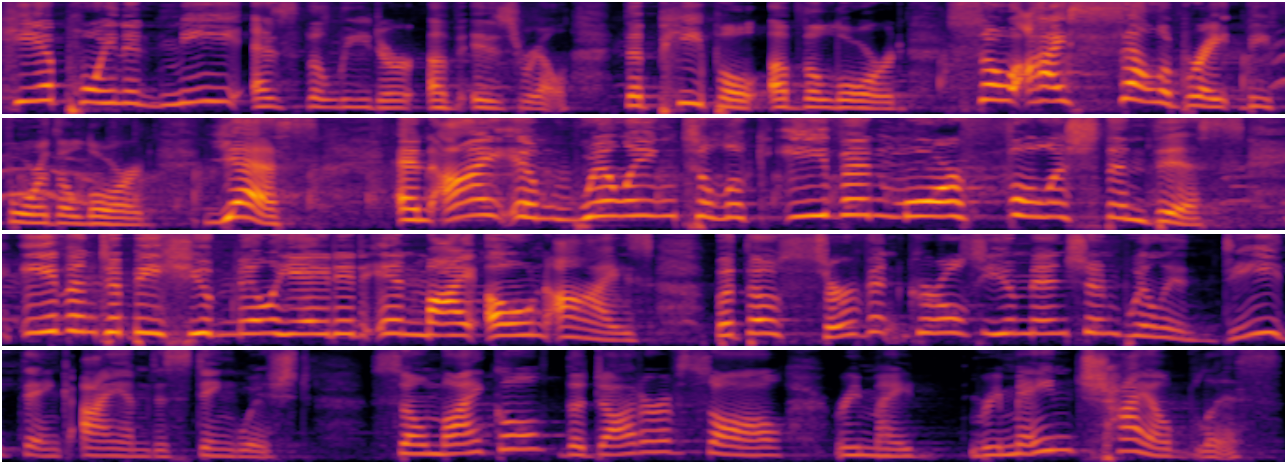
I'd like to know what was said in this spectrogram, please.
He appointed me as the leader of Israel, the people of the Lord. So I celebrate before the Lord. Yes, and I am willing to look even more foolish than this, even to be humiliated in my own eyes. But those servant girls you mentioned will indeed think I am distinguished. So Michal, the daughter of Saul, remained, remained childless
